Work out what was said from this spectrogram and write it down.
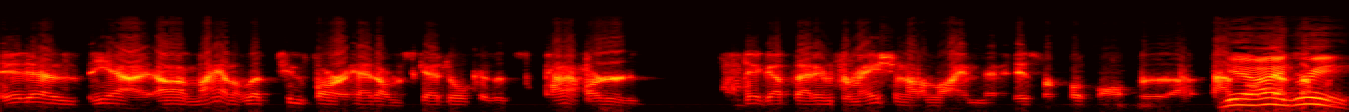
It has, yeah. Um, I haven't looked too far ahead on the schedule because it's kind of harder to dig up that information online than it is for football. For uh, yeah, I agree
